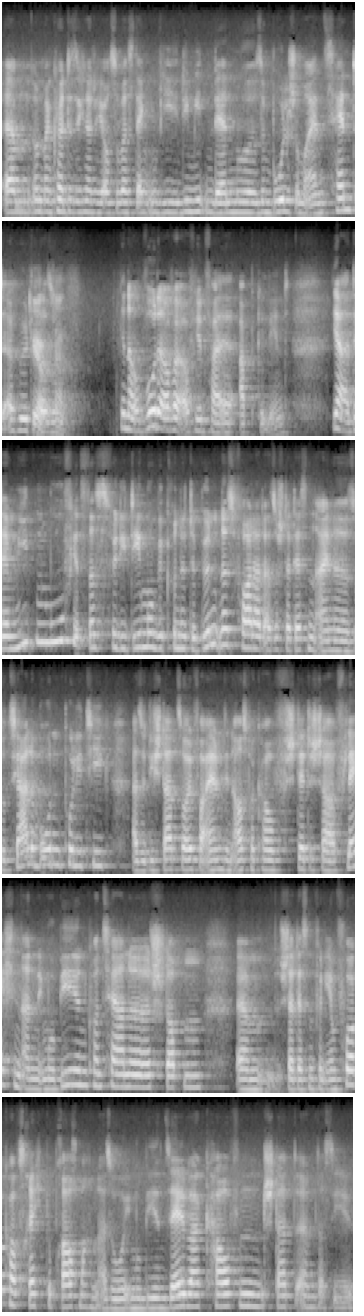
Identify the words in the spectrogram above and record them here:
Ähm, und man könnte sich natürlich auch sowas denken wie, die Mieten werden nur symbolisch um einen Cent erhöht ja, oder so. Klar. Genau, wurde aber auf jeden Fall abgelehnt. Ja, der Mietenmove, jetzt das für die Demo gegründete Bündnis, fordert also stattdessen eine soziale Bodenpolitik. Also die Stadt soll vor allem den Ausverkauf städtischer Flächen an Immobilienkonzerne stoppen, ähm, stattdessen von ihrem Vorkaufsrecht Gebrauch machen, also Immobilien selber kaufen, statt ähm, dass sie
